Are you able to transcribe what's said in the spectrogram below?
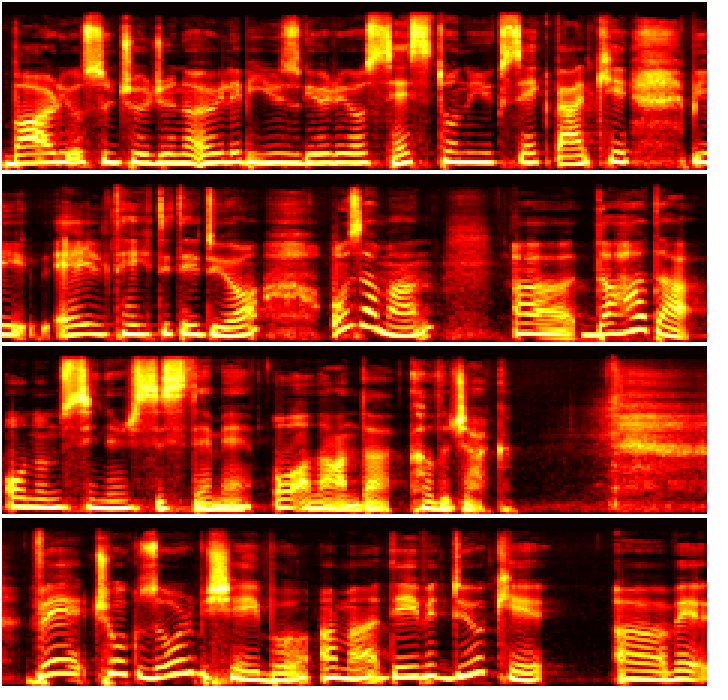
bağırıyorsun çocuğunu öyle bir yüz görüyor ses tonu yüksek belki bir el tehdit ediyor o zaman daha da onun sinir sistemi o alanda kalacak. Ve çok zor bir şey bu ama David diyor ki ve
